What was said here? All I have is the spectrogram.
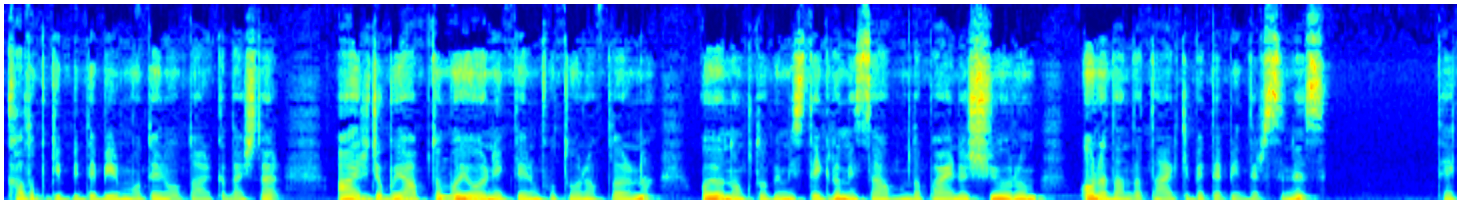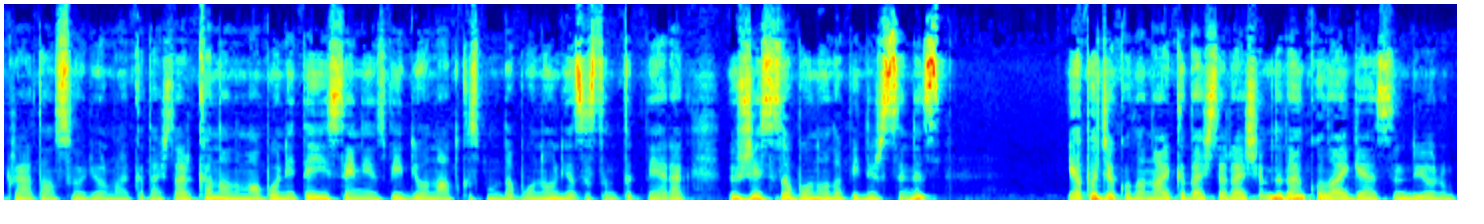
Kalıp gibi de bir model oldu arkadaşlar. Ayrıca bu yaptığım oyo örneklerin fotoğraflarını oyo.bim Instagram hesabımda paylaşıyorum. Oradan da takip edebilirsiniz. Tekrardan söylüyorum arkadaşlar kanalıma abone değilseniz videonun alt kısmında abone ol yazısını tıklayarak ücretsiz abone olabilirsiniz. Yapacak olan arkadaşlara şimdiden kolay gelsin diyorum.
